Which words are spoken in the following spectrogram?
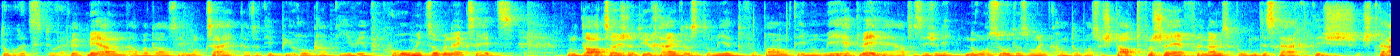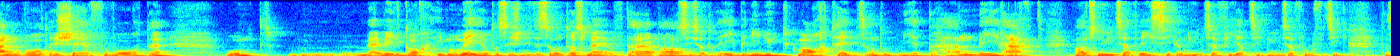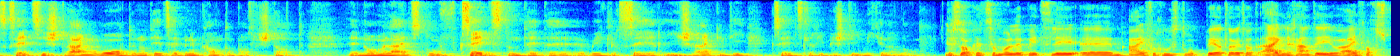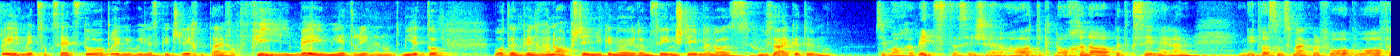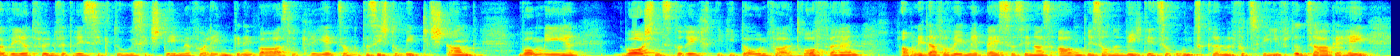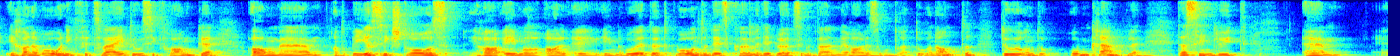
durchzutun. Wir haben aber das immer gesagt, also die Bürokratie wird kommen mit so einem Gesetz und dazu ist natürlich auch, dass der Mieterverband immer mehr hat wollen. Also es ist ja nicht nur so, dass man im Kanton Basel-Stadt verschärfen, auch das Bundesrecht ist strenger geworden, ist schärfer geworden und man will doch immer mehr. Das ist nicht so, dass man auf dieser Basis oder Ebene nichts gemacht hat, sondern die Mieter haben mehr Recht als 1930 1940, 1950. Das Gesetz ist strenger geworden und jetzt eben im Kanton Basel-Stadt nochmal eins draufgesetzt und hat äh, wirklich sehr einschränkende gesetzliche Bestimmungen erlassen. Ich sage jetzt mal ein bisschen ähm, einfach ausgedrückt, Bert Leute hat eigentlich haben die ja einfaches Spiel mit so Gesetz durchbringen, weil es gibt schlicht und einfach viel mehr Mieterinnen und Mieter, die dann bei einer Abstimmung in eurem Sinn stimmen als Hauseigentümer. Sie machen Witz, das war eine harte Knochenarbeit. Wir haben nicht, was uns manchmal vorgeworfen wird, 35.000 Stimmen von Linken in Basel kriegt, sondern das ist der Mittelstand, wo wir wahrscheinlich den richtigen Tonfall getroffen haben. Aber nicht einfach, weil wir besser sind als andere, sondern weil die zu uns kommen, verzweifelt und sagen, hey, ich habe eine Wohnung für 2000 Franken am, äh, an der Biersigstrasse, ich habe immer all, äh, in Ruhe dort gewohnt und jetzt kommen die plötzlich und wollen mir alles unter, durcheinander tun und umkrempeln. Das sind Leute, ähm,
